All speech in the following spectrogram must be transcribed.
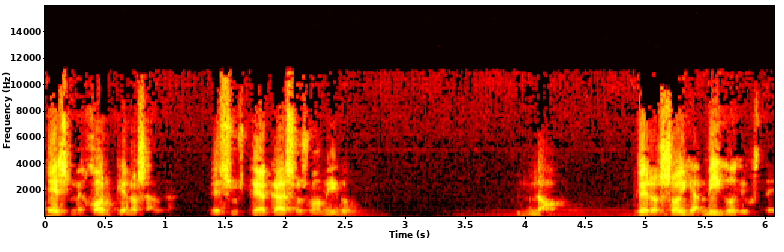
Es mejor que no salga. ¿Es usted acaso su amigo? No, pero soy amigo de usted.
